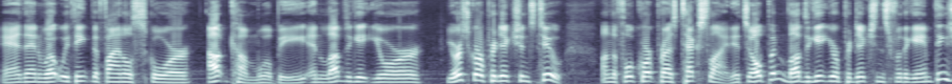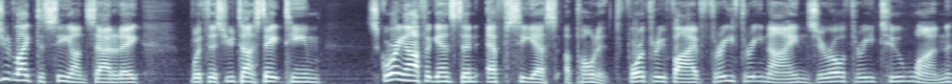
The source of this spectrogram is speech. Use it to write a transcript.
and then what we think the final score outcome will be. And love to get your your score predictions too on the full court press text line. It's open. Love to get your predictions for the game, things you'd like to see on Saturday with this Utah State team scoring off against an FCS opponent. 435 339 0321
